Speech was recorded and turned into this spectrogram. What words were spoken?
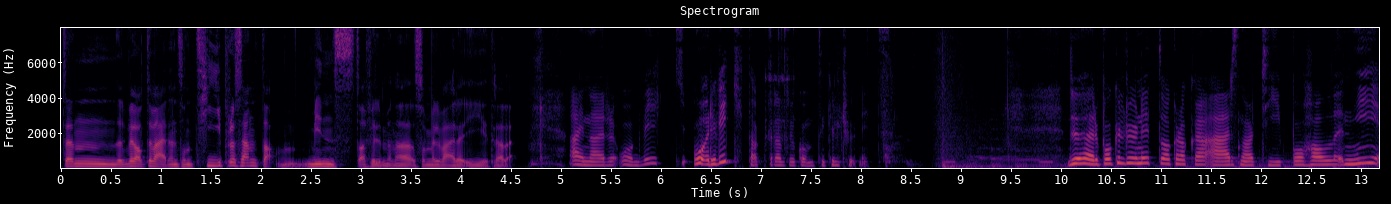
den, Det vil alltid være en sånn 10 da, minst av filmene som vil være i 3D. Einar Årvik, takk for at du kom til Kulturnytt. Du hører på Kulturnytt, og klokka er snart ti på halv ni.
